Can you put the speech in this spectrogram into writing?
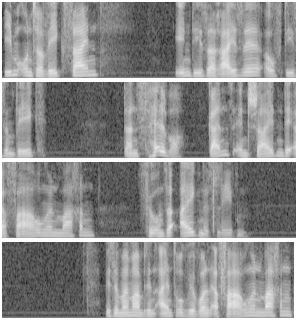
Im Unterwegssein in dieser Reise, auf diesem Weg, dann selber ganz entscheidende Erfahrungen machen für unser eigenes Leben. Wir sind manchmal mit dem Eindruck, wir wollen Erfahrungen machen,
